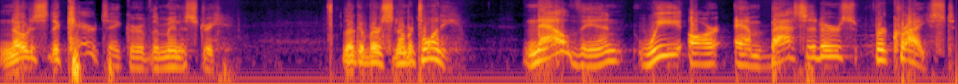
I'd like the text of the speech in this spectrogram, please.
Notice the caretaker of the ministry. Look at verse number 20. Now then, we are ambassadors for Christ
